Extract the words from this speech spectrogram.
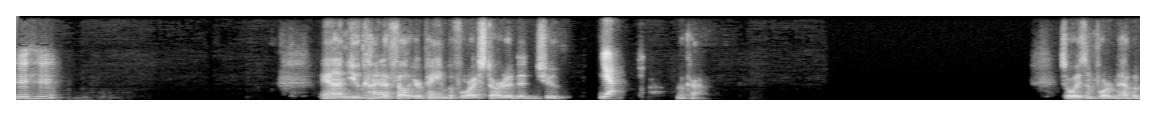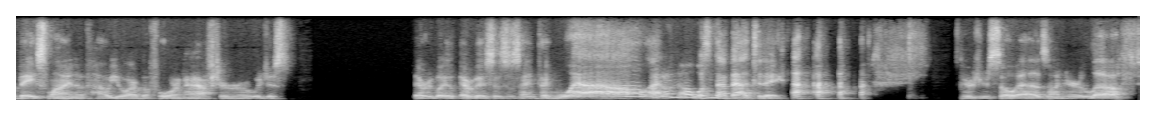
Mm-hmm. And you kind of felt your pain before I started, didn't you? Yeah. Okay. It's always important to have a baseline of how you are before and after, or we just everybody everybody says the same thing. Well, I don't know. It wasn't that bad today. Here's your psoas on your left.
